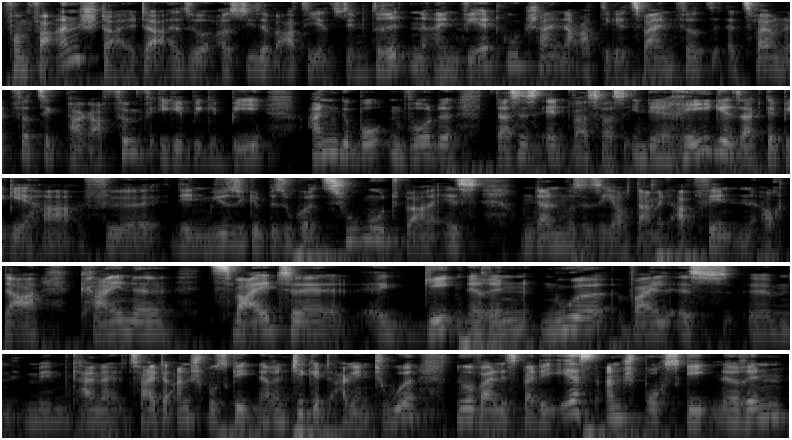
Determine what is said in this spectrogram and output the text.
vom Veranstalter, also aus dieser Warte jetzt dem dritten, ein Wertgutschein nach Artikel 42, äh, 240 Paragraph 5 EGBGB angeboten wurde. Das ist etwas, was in der Regel, sagt der BGH, für den Musical-Besucher zumutbar ist. Und dann muss er sich auch damit abfinden. Auch da keine zweite äh, Gegnerin, nur weil es ähm, keine zweite Anspruchsgegnerin Ticketagentur, nur weil es bei der Erstanspruchsgegnerin,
